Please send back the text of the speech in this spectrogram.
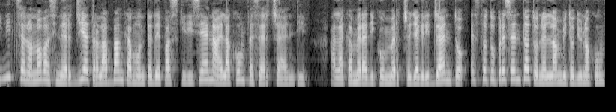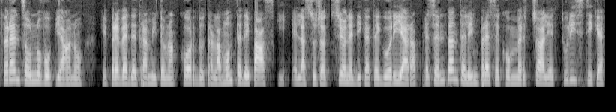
Inizia una nuova sinergia tra la Banca Monte dei Paschi di Siena e la Confesercenti. Alla Camera di Commercio di Agrigento è stato presentato nell'ambito di una conferenza un nuovo piano che prevede tramite un accordo tra la Monte dei Paschi e l'associazione di categoria rappresentante le imprese commerciali e turistiche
